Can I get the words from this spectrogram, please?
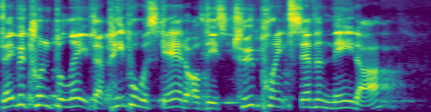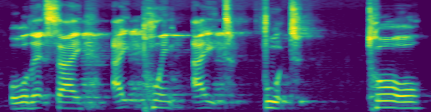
David couldn't believe that people were scared of this 2.7 meter, or let's say 8.8 foot tall,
